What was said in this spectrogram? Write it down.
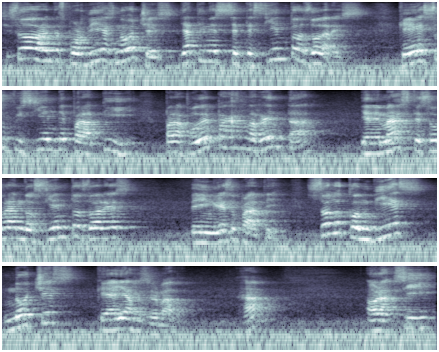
Si solo rentas por 10 noches, ya tienes 700 dólares, que es suficiente para ti para poder pagar la renta y además te sobran 200 dólares de ingreso para ti. Solo con 10 noches que hayas reservado. Ahora, si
